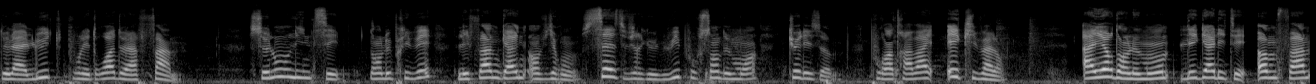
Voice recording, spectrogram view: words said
de la lutte pour les droits de la femme. Selon l'INSEE, dans le privé, les femmes gagnent environ 16,8% de moins que les hommes, pour un travail équivalent. Ailleurs dans le monde, l'égalité homme-femme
